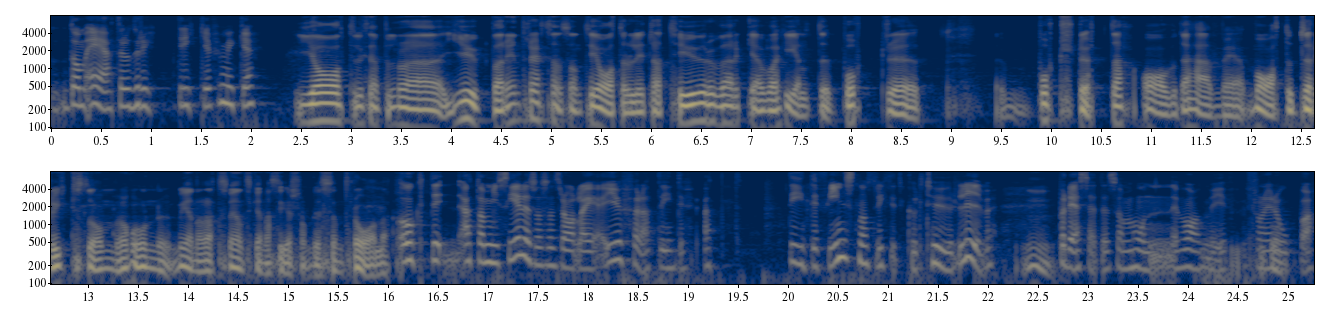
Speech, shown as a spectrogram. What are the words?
de äter och dricker för mycket. Ja, till exempel några djupare intressen som teater och litteratur verkar vara helt bort, eh, bortstötta av det här med mat och dryck som hon menar att svenskarna ser som det centrala. Och det, att de ser det så centrala är ju för att det inte, att det inte finns något riktigt kulturliv Mm. på det sättet som hon är van vid från Europa.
